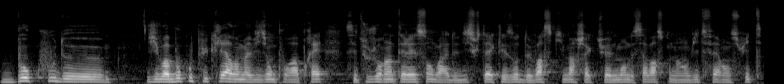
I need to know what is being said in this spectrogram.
beaucoup de... J'y vois beaucoup plus clair dans ma vision pour après. C'est toujours intéressant de discuter avec les autres, de voir ce qui marche actuellement, de savoir ce qu'on a envie de faire ensuite,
